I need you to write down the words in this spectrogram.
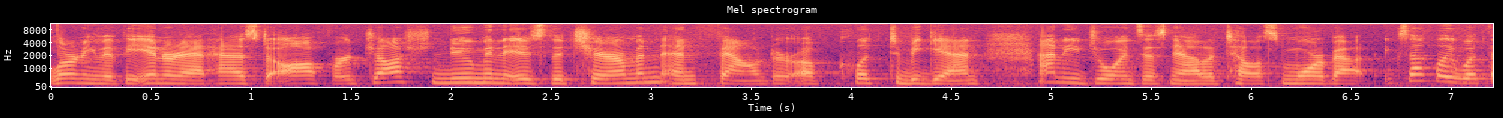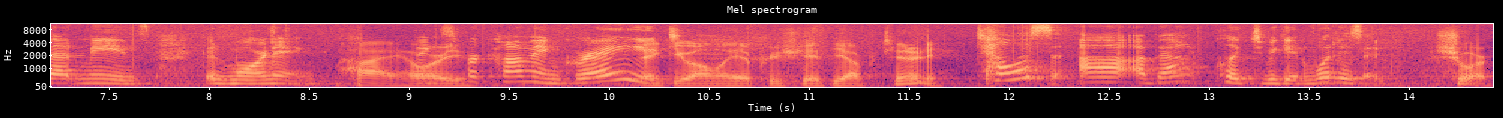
learning that the internet has to offer. Josh Newman is the chairman and founder of Click to Begin, and he joins us now to tell us more about exactly what that means. Good morning. Hi, how Thanks are you? for coming. Great. Thank you, Emily. I appreciate the opportunity. Tell us uh, about Click to Begin. What is it? Sure.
